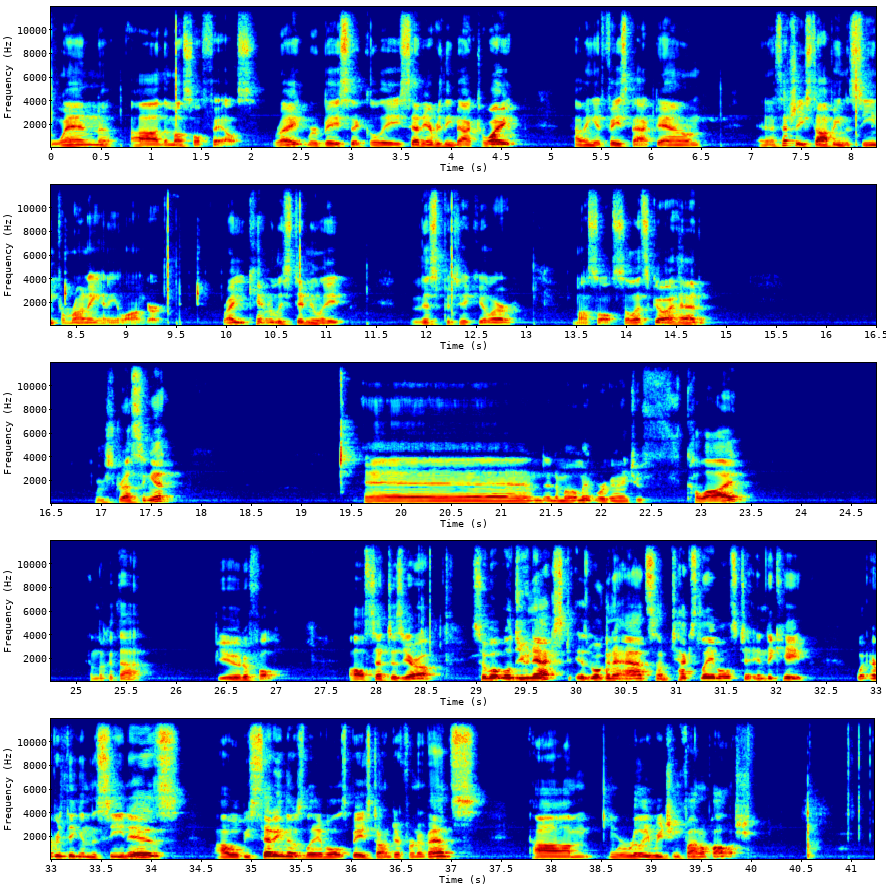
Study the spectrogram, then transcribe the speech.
when uh, the muscle fails, right? We're basically setting everything back to white, having it face back down, and essentially stopping the scene from running any longer, right? You can't really stimulate this particular muscle. So let's go ahead we're stressing it. And in a moment, we're going to collide. And look at that. Beautiful. All set to zero. So what we'll do next is we're going to add some text labels to indicate what everything in the scene is. Uh, we'll be setting those labels based on different events. Um, we're really reaching final polish.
